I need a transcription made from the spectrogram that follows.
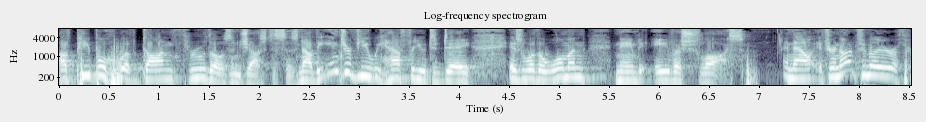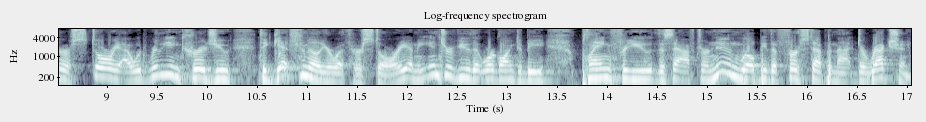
of people who have gone through those injustices. Now, the interview we have for you today is with a woman named Eva Schloss. And now, if you're not familiar with her story, I would really encourage you to get familiar with her story. And the interview that we're going to be playing for you this afternoon will be the first step in that direction.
